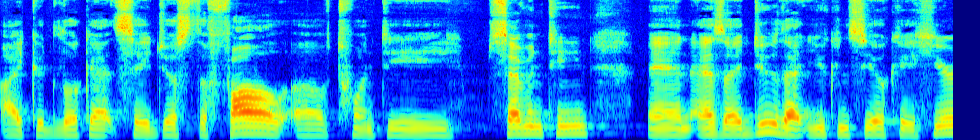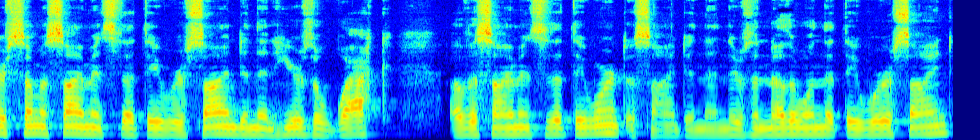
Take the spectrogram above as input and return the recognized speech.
I could look at, say, just the fall of 20 17. And as I do that, you can see, okay, here's some assignments that they were assigned, and then here's a whack of assignments that they weren't assigned. And then there's another one that they were assigned,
